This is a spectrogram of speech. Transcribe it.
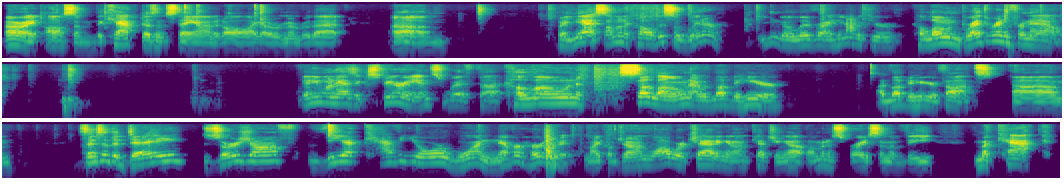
All right, awesome. The cap doesn't stay on at all. I got to remember that. Um, but yes, I'm going to call this a winner. You can go live right here with your cologne brethren for now. If anyone has experience with uh, cologne sologne, I would love to hear. I'd love to hear your thoughts. Um, sense of the day, Xerjoff via Caviar One. Never heard of it, Michael John. While we're chatting and I'm catching up, I'm going to spray some of the macaque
